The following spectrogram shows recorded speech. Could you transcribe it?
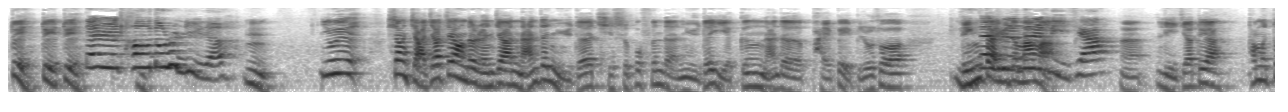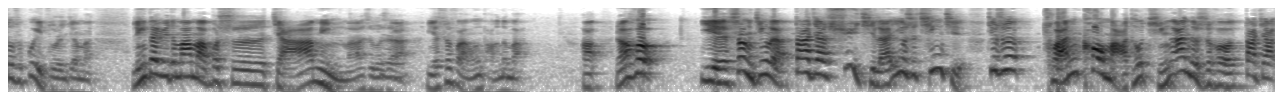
对对对。但是他们都是女的。嗯，因为像贾家这样的人家，男的女的其实不分的，女的也跟男的排辈。比如说林黛玉的妈妈。李家。嗯，李家对啊，他们都是贵族人家嘛。林黛玉的妈妈不是贾敏吗？是不是？也是反文旁的嘛。好，然后也上京了，大家续起来又是亲戚，就是船靠码头停岸的时候，大家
